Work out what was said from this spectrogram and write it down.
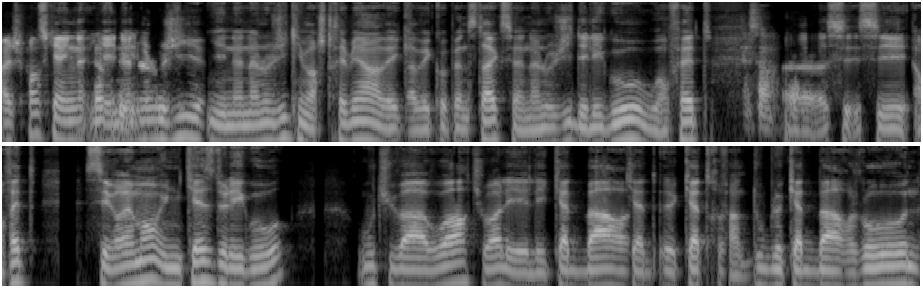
Ouais, je pense qu'il y a une, il y a une C'est- analogie, il y a une analogie qui marche très bien avec avec OpenStack, c'est l'analogie des Lego où en fait, euh, c'est- en fait c'est vraiment une caisse de Lego où tu vas avoir, tu vois, les quatre barres, quatre, euh, quatre enfin double quatre barres jaunes,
